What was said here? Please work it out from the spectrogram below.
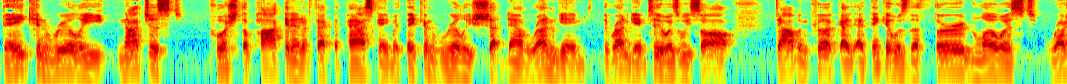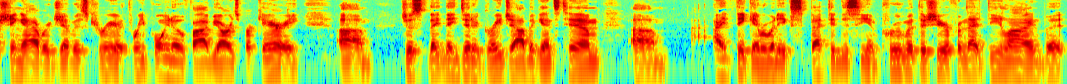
they can really not just push the pocket and affect the pass game, but they can really shut down run game, the run game too, as we saw. Dalvin Cook, I, I think it was the third lowest rushing average of his career, 3.05 yards per carry. Um, just they, they did a great job against him. Um, I think everybody expected to see improvement this year from that D line, but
